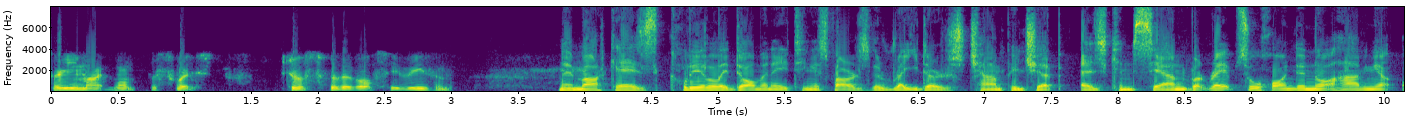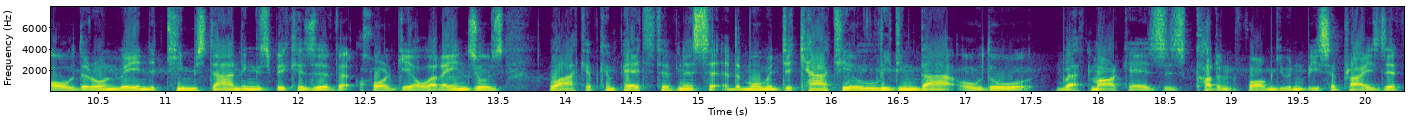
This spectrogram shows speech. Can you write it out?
So he might want to switch just for the Rossi reason. Now, Marquez clearly dominating as far as the Riders' Championship is concerned, but Repsol Honda not having it all their own way in the team standings because of Jorge Lorenzo's lack of competitiveness at the moment. Ducati leading that, although with Marquez's current form, you wouldn't be surprised if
